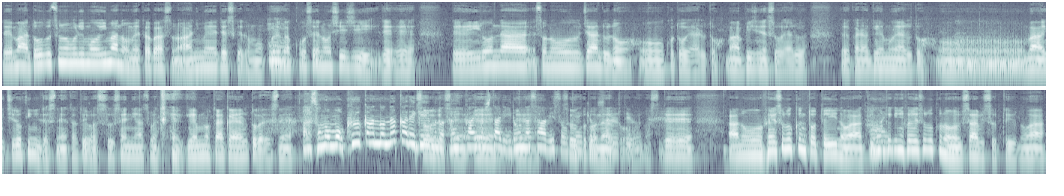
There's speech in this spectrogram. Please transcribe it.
でまあ、動物の森も今のメタバースのアニメですけども、これが高性能 CG で、えー、でいろんなそのジャンルのことをやると、まあ、ビジネスをやる、それからゲームをやると。まあ、一時にですね例えば数千人集めて ゲームの大会やるとかですね。あそのもう空間の中でゲームの大会をしたり、ねえー、いろんなサービスを提供するという。であのフェイスブックにとっていいのは、基本的にフェイスブックのサービスっていうのは、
